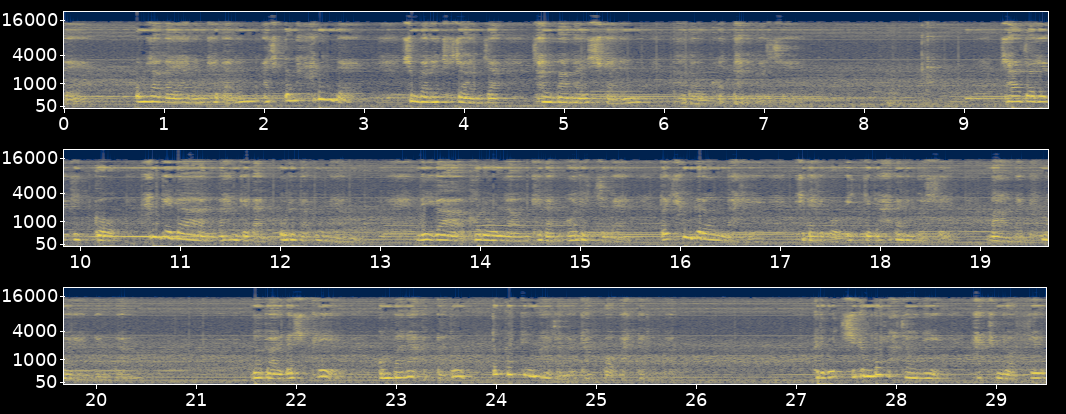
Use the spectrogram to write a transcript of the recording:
때 올라가야 하는 계단은 아직도 많은데 중간에 주저앉아 절망할 시간은 더더욱 없다는 거지. 좌절을 딛고 한 계단 한 계단 오르다 보면 네가 걸어 올라온 계단 어디쯤에 또 힘들어온 날이 기다리고 있기도 하다는 것을 마음에 품어야 한단다. 너도 알다시피 엄마나 아빠도 똑같은 과정을 겪어왔다는 것. 그리고 지금도 여전히 같은 것을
